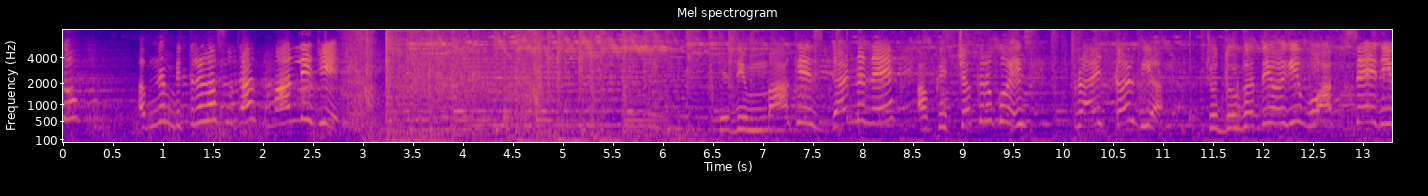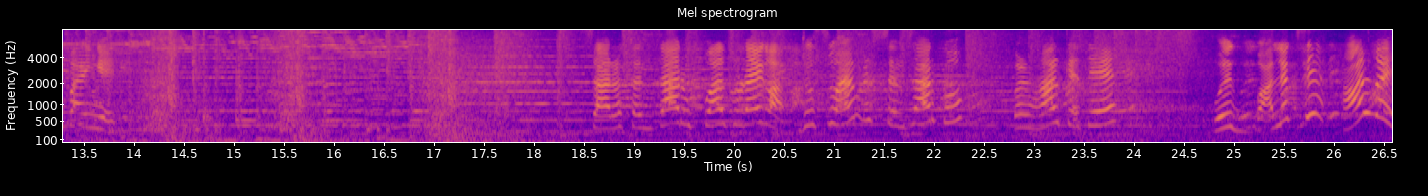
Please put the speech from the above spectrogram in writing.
तो अपने मित्र का सुझाव मान लीजिए। यदि माँ के इस दंड ने आपके चक्र को इस प्राइज कर दिया, जो दुर्गति होगी वो आप सह नहीं पाएँगे। सारा संसार उपवास उड़ाएगा। जो स्वयं इस संसार को बरहाल कहते हैं, वो एक बालक से हार गए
